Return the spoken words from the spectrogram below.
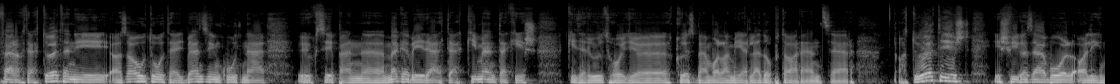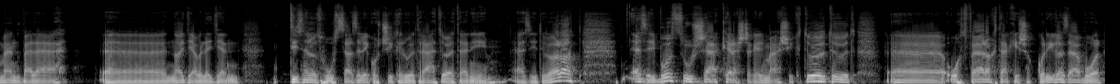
felrakták tölteni az autót egy benzinkútnál, ők szépen megebédeltek, kimentek, és kiderült, hogy közben valamiért ledobta a rendszer a töltést, és igazából alig ment bele nagyjából egy ilyen 15-20%-ot sikerült rátölteni ez idő alatt. Ez egy bosszúság, kerestek egy másik töltőt, ott felrakták, és akkor igazából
